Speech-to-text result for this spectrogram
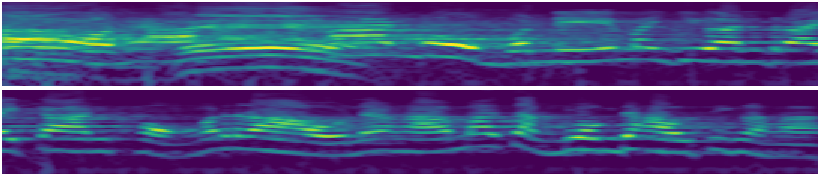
ะ อนรายการของเรานะคะ มาจากดวงดาวจริงเหรอคะ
